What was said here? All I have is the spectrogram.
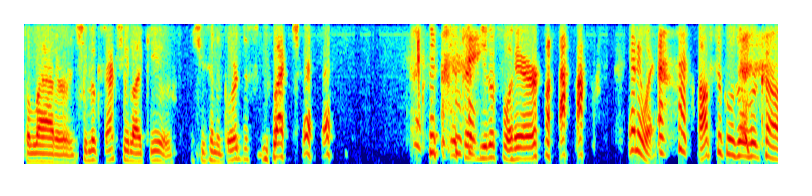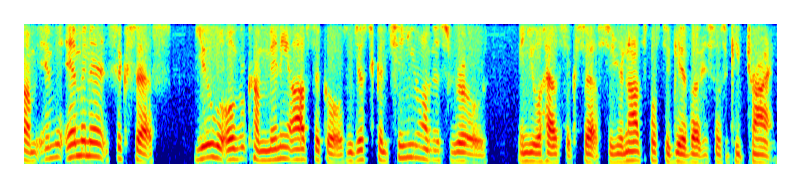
the ladder, and she looks actually like you. She's in a gorgeous black dress with that beautiful hair. anyway, obstacles overcome Im- imminent success you will overcome many obstacles and just continue on this road and you will have success so you're not supposed to give up you're supposed to keep trying.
